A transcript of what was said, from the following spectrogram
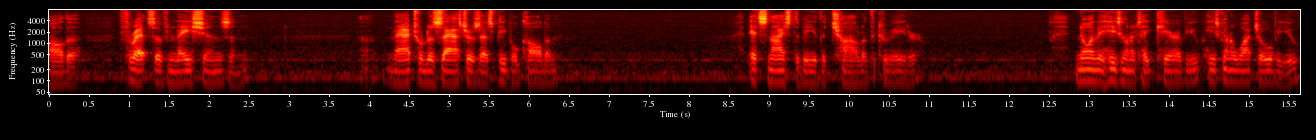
all the threats of nations and uh, natural disasters, as people call them. It's nice to be the child of the Creator, knowing that He's going to take care of you, He's going to watch over you,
